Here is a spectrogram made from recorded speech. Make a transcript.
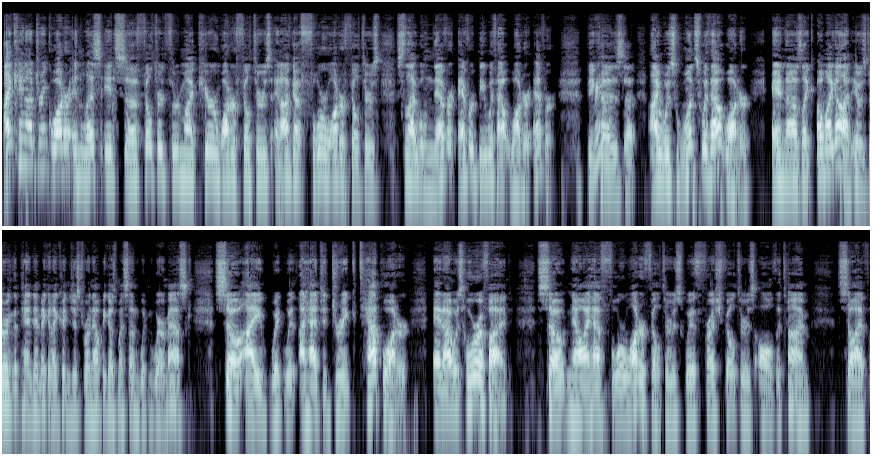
I cannot drink water unless it's uh, filtered through my pure water filters, and I've got four water filters, so I will never ever be without water ever. Because right. uh, I was once without water, and I was like, "Oh my god!" It was during the pandemic, and I couldn't just run out because my son wouldn't wear a mask. So I went with I had to drink tap water, and I was horrified. So now I have four water filters with fresh filters all the time so I've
